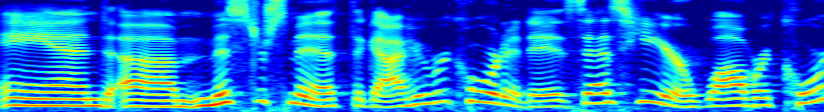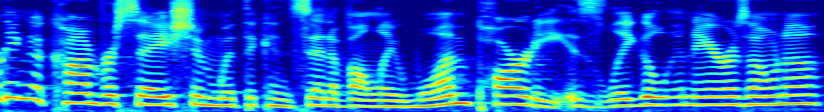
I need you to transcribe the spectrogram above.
and um, Mr. Smith, the guy who recorded it, says here while recording a conversation with the consent of only one party is legal in Arizona,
